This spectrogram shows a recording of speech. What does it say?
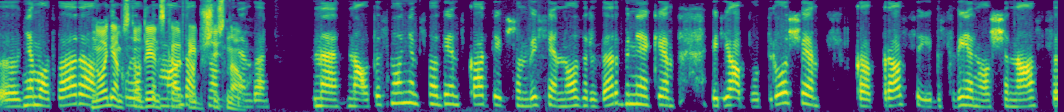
uh, ņemot vērā. Noņemts no dienas kārtības šis nav. Nē, nav tas noņemts no dienas kārtības, un visiem nozares darbiniekiem ir jābūt drošiem, ka prasības vienošanās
